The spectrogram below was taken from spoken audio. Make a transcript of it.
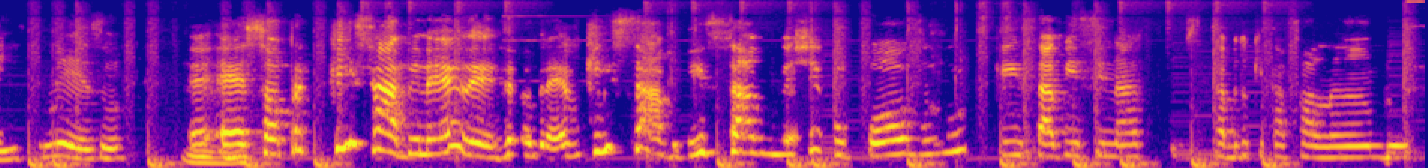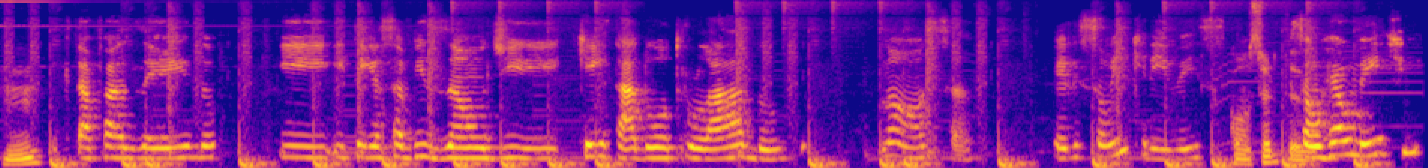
isso mesmo. Uhum. É, é só para quem sabe, né, André? Quem sabe, quem sabe mexer com o povo, quem sabe ensinar, sabe do que está falando, Uhum. do que está fazendo, e, e tem essa visão de quem está do outro lado. Nossa, eles são incríveis. Com certeza, São realmente,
